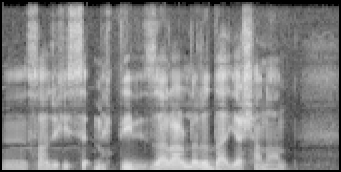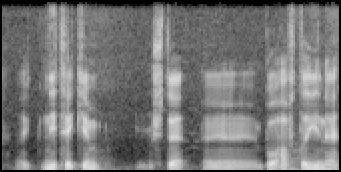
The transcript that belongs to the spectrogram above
e, sadece hissetmek değil zararları da yaşanan e, nitekim işte e, bu hafta yine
